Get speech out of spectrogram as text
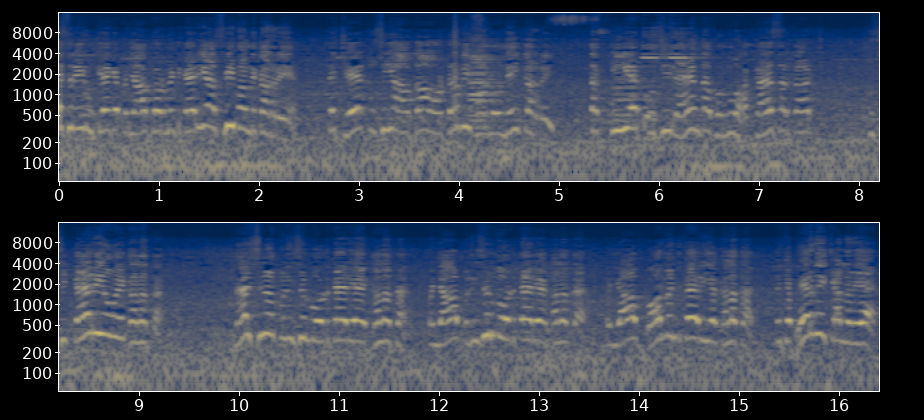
ਇਸ ਲਈ ਰੁਕਿਆ ਕਿ ਪੰਜਾਬ ਗਵਰਨਮੈਂਟ ਕਹਿ ਰਹੀ ਹੈ, ਅਸੀਂ ਬੰਦ ਕਰ ਰਹੇ ਹਾਂ। ਤੇ ਜੇ ਤੁਸੀਂ ਆਪਦਾ ਆਰਡਰ ਵੀ ਫਾਲੋ ਨਹੀਂ ਕਰ ਰਹੇ, ਤਾਂ ਕੀ ਹੈ ਤੁਸੀਂ ਰਹਿਣ ਦਾ ਤੁਹਾਨੂੰ ਹੱਕ ਹੈ ਸਰਕਾਰ 'ਚ? ਤੁਸੀਂ ਕਹਿ ਰਹੇ ਹੋ ਇਹ ਗਲਤ ਹੈ। ਨੈਸ਼ਨਲ ਪੋਲਿਊਸ਼ਨ ਬੋਰਡ ਕਹਿ ਰਿਹਾ ਹੈ ਗਲਤ ਹੈ। ਪੰਜਾਬ ਪੋਲਿਊਸ਼ਨ ਬੋਰਡ ਕਹਿ ਰਿਹਾ ਗਲਤ ਹੈ। ਪੰਜਾਬ ਗਵਰਨਮੈਂਟ ਕਹਿ ਰਹੀ ਹੈ ਗਲਤ ਹੈ। ਤੇ ਜੇ ਫਿਰ ਵੀ ਚੱਲ ਰਿਹਾ ਹੈ,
